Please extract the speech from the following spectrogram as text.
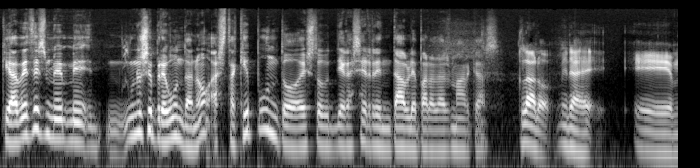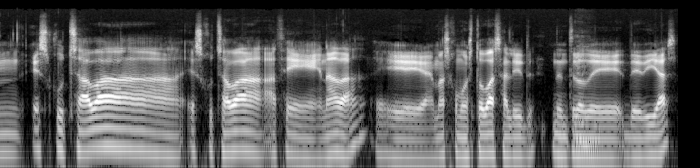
que a veces me- me- uno se pregunta, ¿no? ¿Hasta qué punto esto llega a ser rentable para las marcas? Claro, mira, eh, em, escuchaba, escuchaba hace nada, eh, además como esto va a salir dentro de, de días,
